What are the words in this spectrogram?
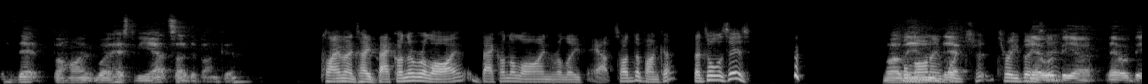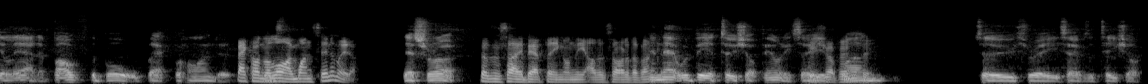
Is that behind? Well, it has to be outside the bunker. Play maintain back on the rely, back on the line, relief outside the bunker. That's all it says. Well, then that, 19.3b that would be a that would be allowed above the ball, back behind it. back on the line one centimetre. That's right, Doesn't say about being on the other side of the bunker. and that would be a two-shot penalty. So you Two-shot penalty. one, two, three. Say it was a tee shot.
